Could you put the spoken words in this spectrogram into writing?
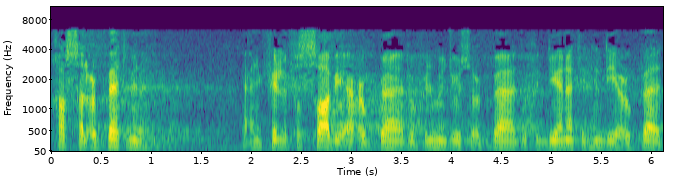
خاصة العباد منهم. يعني في الصابئة عباد وفي المجوس عباد وفي الديانات الهندية عباد.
